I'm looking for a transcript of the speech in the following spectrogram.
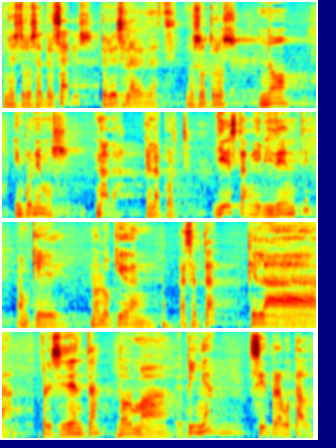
nuestros adversarios, pero es la verdad. Nosotros no imponemos nada en la Corte. Y es tan evidente, aunque no lo quieran aceptar, que la presidenta Norma Piña siempre ha votado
